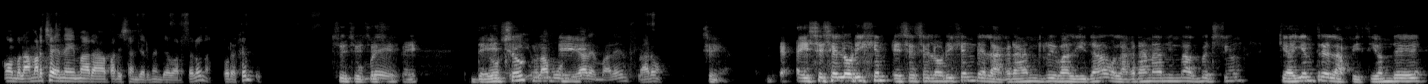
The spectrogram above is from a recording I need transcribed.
como la marcha de Neymar a Paris Saint Germain de Barcelona, por ejemplo. Sí, sí, sí, De, hecho, la mundial en Valencia. Claro. Sí. Ese es el origen, ese es el origen de la gran rivalidad o la gran animadversión que hay entre la afición de,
